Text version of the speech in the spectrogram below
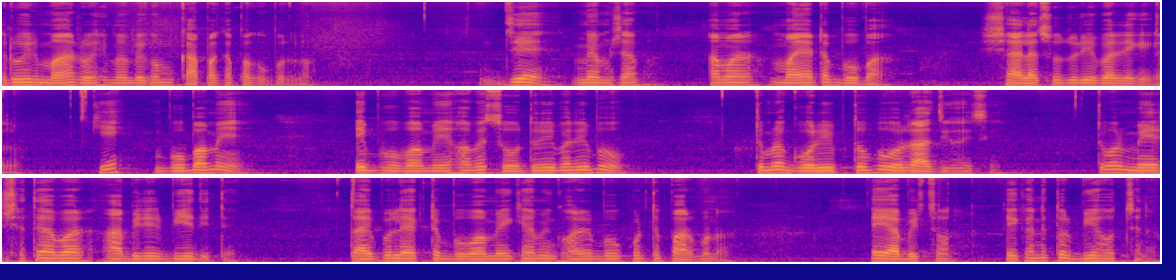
রুহির মা রহিমা বেগম কাপা কাপা বলল যে ম্যাম সাহেব, আমার মায়াটা বোবা। শায়লা চৌধুরী এবার রেগে গেল। কি? বোবা মেয়ে? এই বোবা মেয়ে হবে চৌধুরী বাড়ির বউ? তোমরা গরিব তবুও রাজি হয়েছে। তোমার মেয়ের সাথে আবার আবিরের বিয়ে দিতে। তাই বলে একটা বোবা মেয়েকে আমি ঘরের বউ করতে পারব না। এই আবির, চল। এখানে তোর বিয়ে হচ্ছে না।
